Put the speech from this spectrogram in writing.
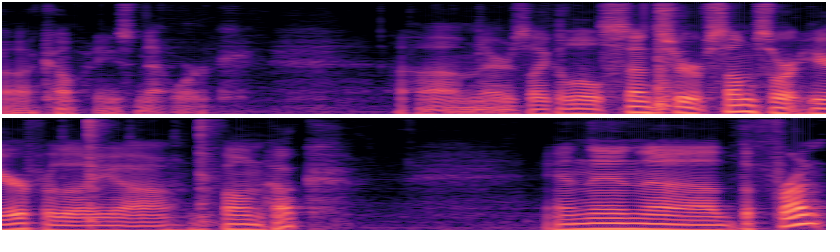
uh, company's network. Um, there's like a little sensor of some sort here for the uh, phone hook. And then uh, the front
